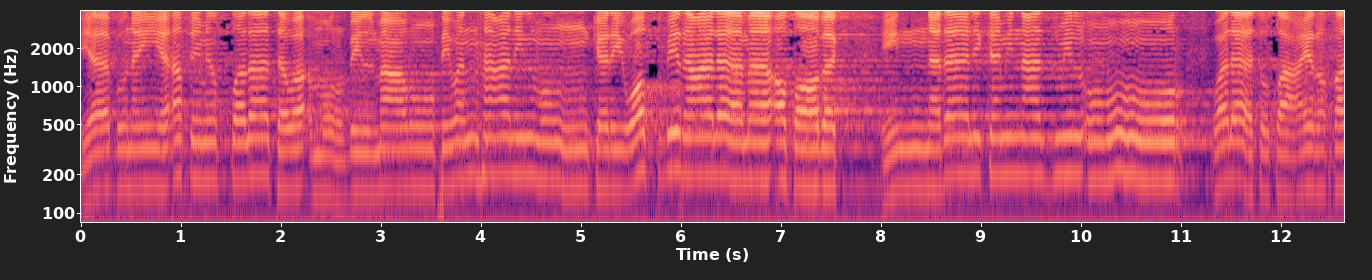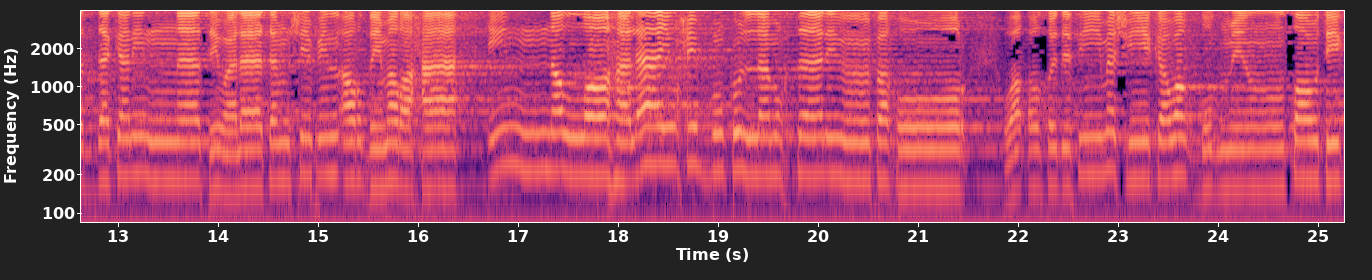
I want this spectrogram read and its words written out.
يا بني أقم الصلاة وأمر بالمعروف وانه عن المنكر واصبر على ما أصابك. إن ذلك من عزم الأمور. ولا تصعر خدك للناس ولا تمش في الأرض مرحا. إن الله لا يحب كل مختال فخور. واقصد في مشيك واغضض من صوتك.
